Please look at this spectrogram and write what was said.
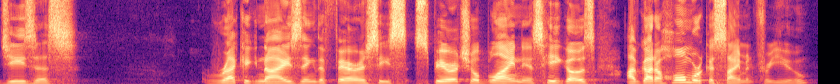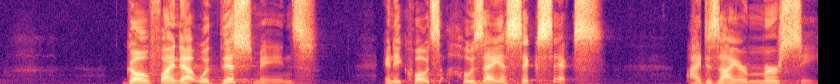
Jesus, recognizing the Pharisees' spiritual blindness, he goes, I've got a homework assignment for you. Go find out what this means And he quotes Hosea 6 6. I desire mercy,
